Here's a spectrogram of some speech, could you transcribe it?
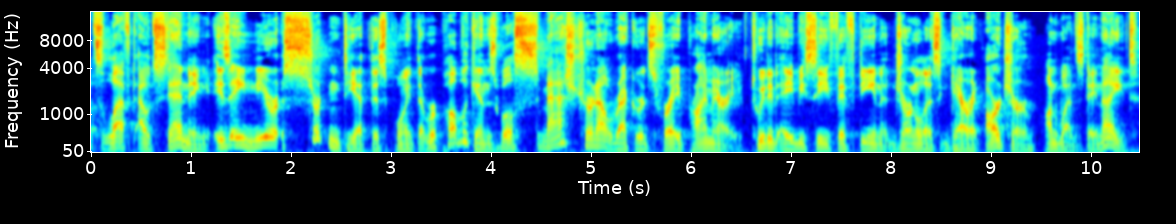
what's left outstanding, is a near certainty at this point that Republicans will smash turnout records for a primary, tweeted ABC 15 journalist Garrett Archer on Wednesday night.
